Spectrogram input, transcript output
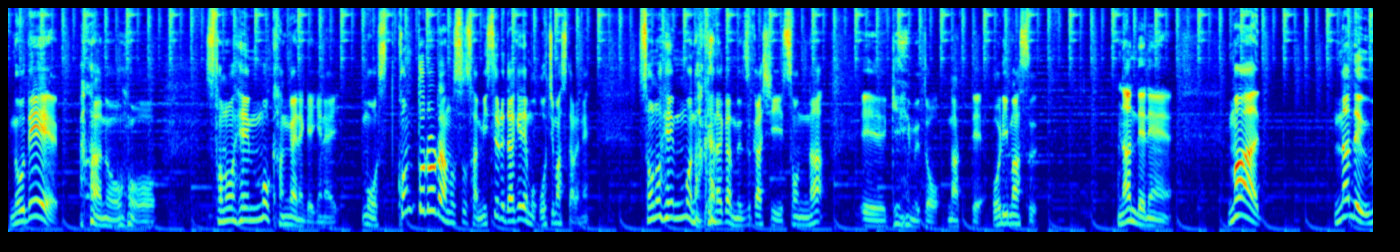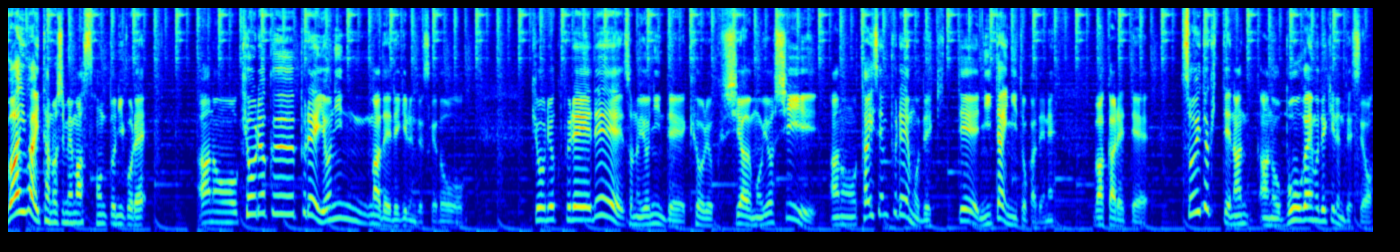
のであのー、その辺も考えなきゃいけない。もうコントローラーの操作見せるだけでも落ちますからね。その辺もなかなか難しいそんな、えー、ゲームとなっております。なんでねまあなんでワイワイ楽しめます本当にこれ。あの協力プレイ4人までできるんですけど協力プレイでその4人で協力し合うもよしあの対戦プレイもできて2対2とかでね分かれてそういう時ってなんあの妨害もできるんですよ。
